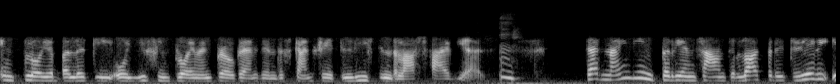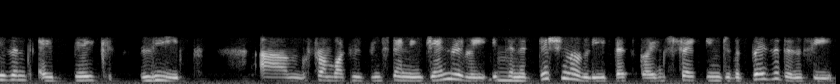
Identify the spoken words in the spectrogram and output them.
employability or youth employment programs in this country, at least in the last five years. Mm. That 19 billion sounds a lot, but it really isn't a big leap um, from what we've been spending generally. It's mm. an additional leap that's going straight into the presidency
